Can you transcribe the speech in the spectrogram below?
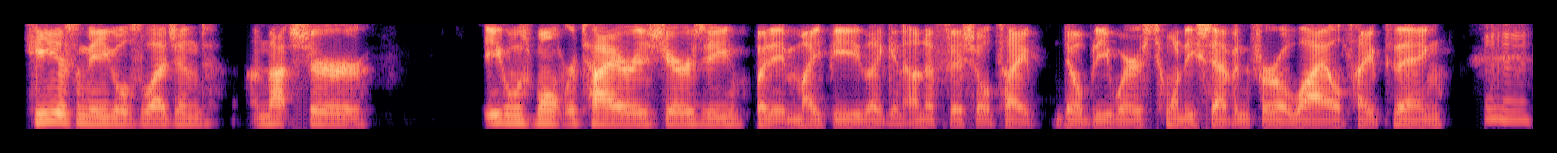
he is an Eagles legend. I'm not sure Eagles won't retire his jersey, but it might be like an unofficial type nobody wears 27 for a while type thing. Mhm.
